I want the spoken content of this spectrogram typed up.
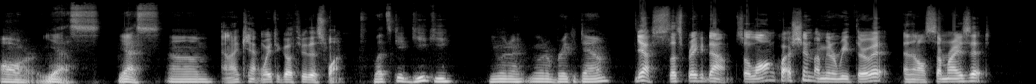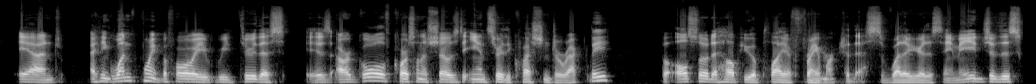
are. Yes. Yes. Um, And I can't wait to go through this one. let's get geeky. You wanna you wanna break it down? Yes, let's break it down. So, long question. I'm going to read through it and then I'll summarize it. And I think one point before we read through this is our goal, of course, on the show is to answer the question directly, but also to help you apply a framework to this. Whether you're the same age of this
